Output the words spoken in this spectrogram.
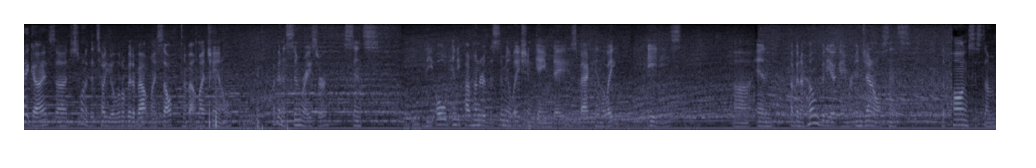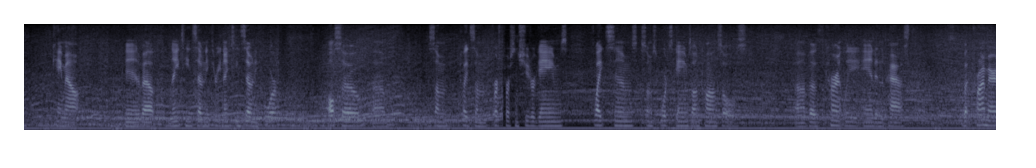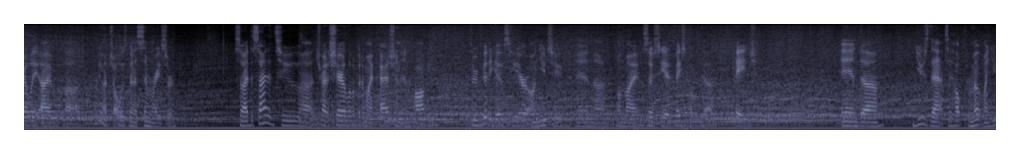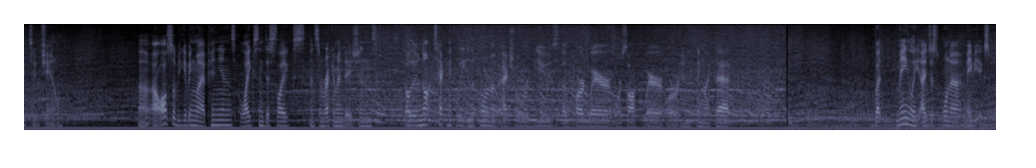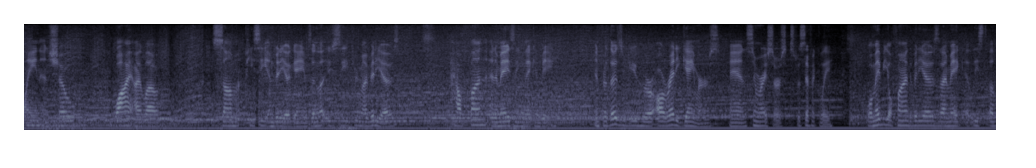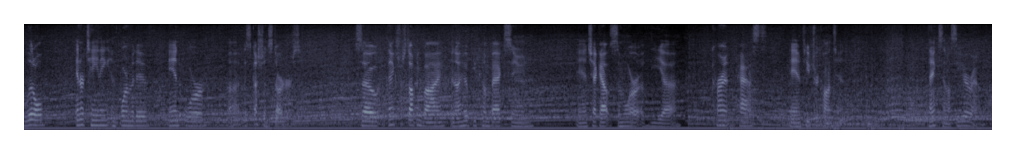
Hey guys, uh, just wanted to tell you a little bit about myself and about my channel. I've been a sim racer since the old Indy 500 the simulation game days back in the late 80s. Uh, and I've been a home video gamer in general since the Pong system came out in about 1973, 1974. Also, um, some played some first-person shooter games, flight sims, some sports games on consoles, uh, both currently and in the past. But primarily, I've uh, pretty much always been a sim racer. So I decided to uh, try to share a little bit of my passion and hobby through videos here on YouTube and uh, on my associated Facebook uh, page. And uh, use that to help promote my YouTube channel. Uh, I'll also be giving my opinions, likes and dislikes, and some recommendations, although not technically in the form of actual reviews of hardware or software or anything like that. But mainly, I just want to maybe explain and show why I love some PC and video games and let you see through my videos how fun and amazing they can be. And for those of you who are already gamers, and sim racers specifically, well maybe you'll find the videos that I make at least a little entertaining, informative, and or uh, discussion starters. So thanks for stopping by, and I hope you come back soon and check out some more of the uh, current, past, and future content. Thanks, and I'll see you around.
